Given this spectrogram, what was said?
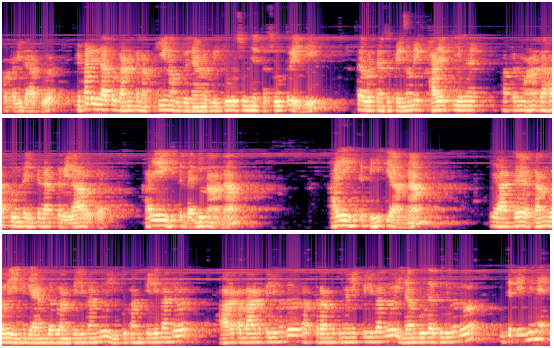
පොටවි ධාතුව. මේ පටවි ධාතුව ගන්න තැනක් තියෙන බුදු ඥානවලදී චූල ශුන්‍යත සූත්‍රයේදී සර්වඥාන්ස පෙන්වන මේ කය කියන හතර මහා ධාතුන්ට හිතගත්ත වෙලාවක කයේ හිත බැඳුනා නම් කයේ හිත පිහිටියා නම් එයාට ගංගවලේ ඉන්න ගෑනු දරුවන් පිළිබඳව යුතුයකම් පිළිබඳව ආරක බාන පිළිබඳව රත්තරන් මුතුමැණික් පිළිබඳව ඉදම් බූදල් පිළිබඳව හිතට එන්නේ නැහැ.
